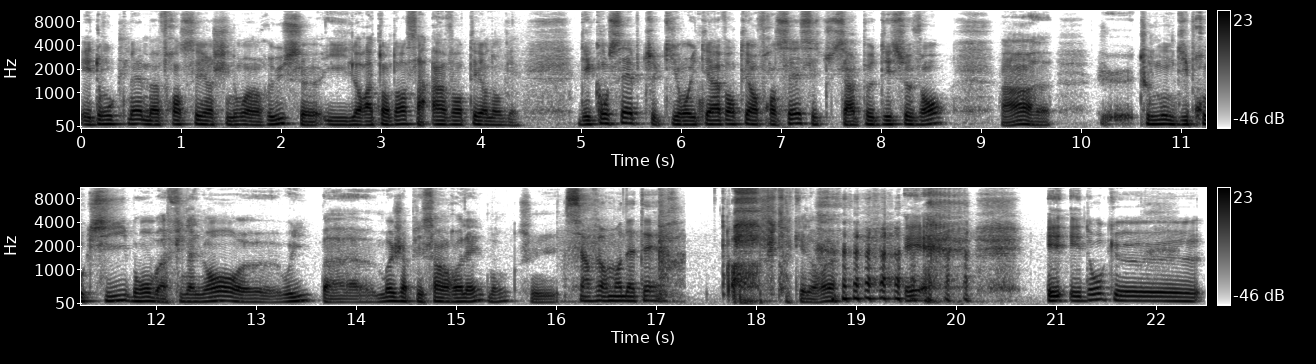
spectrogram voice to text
et donc même un français, un chinois, un russe, il aura tendance à inventer en anglais. Des concepts qui ont été inventés en français, c'est un peu décevant. hein, euh, tout le monde dit proxy, bon, bah finalement, euh, oui, bah, moi j'appelais ça un relais. Bon, Serveur mandataire. Oh putain, quelle horreur. et, et, donc, euh,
